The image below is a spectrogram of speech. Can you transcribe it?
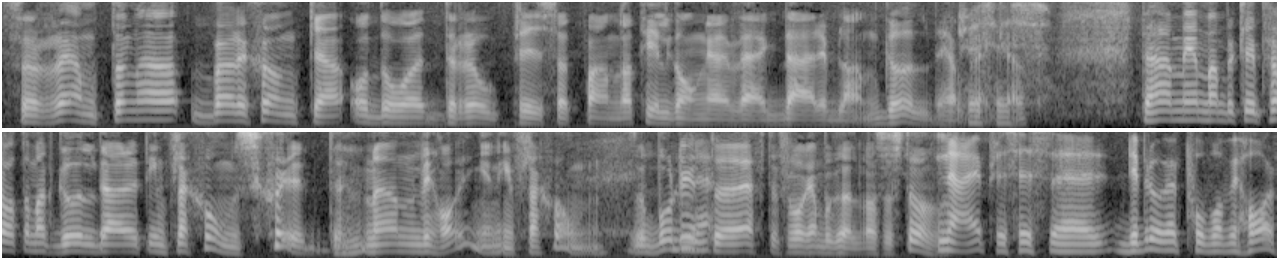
Så räntorna började sjunka och då drog priset på andra tillgångar iväg, däribland guld helt Precis. enkelt. Det här med, man brukar ju prata om att guld är ett inflationsskydd, mm. men vi har ju ingen inflation. Så borde ju inte efterfrågan på guld vara så stor. Nej, precis. Eh, det beror väl på vad vi har.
